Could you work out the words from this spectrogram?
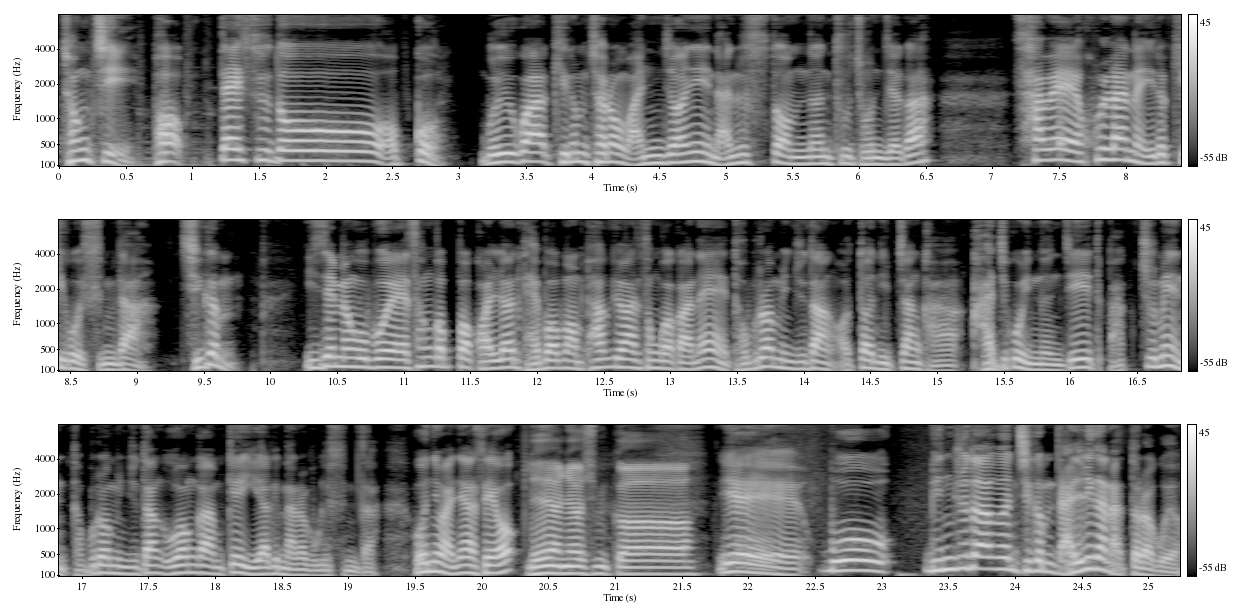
정치, 법, 뗄 수도 없고 물과 기름처럼 완전히 나눌 수도 없는 두 존재가 사회의 혼란을 일으키고 있습니다. 지금 이재명 후보의 선거법 관련 대법원 파기환송과 관해 더불어민주당 어떤 입장 가, 가지고 있는지 박주민 더불어민주당 의원과 함께 이야기 나눠보겠습니다. 의원님 안녕하세요. 네, 안녕하십니까. 예, 뭐 민주당은 지금 난리가 났더라고요.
